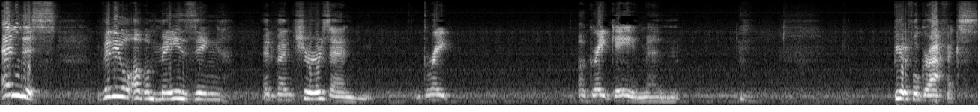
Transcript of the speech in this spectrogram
end this video of amazing adventures and great... A great game and... Beautiful graphics.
